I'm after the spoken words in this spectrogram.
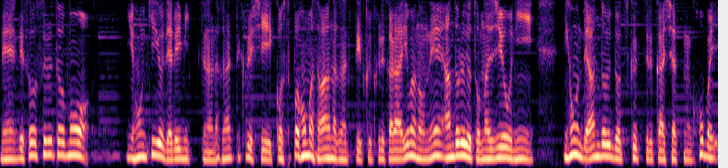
ね、で、そうするともう、日本企業でやる意味っていうのはなくなってくるし、コストパフォーマンスは合わなくなってくるから、今のね、Android と同じように、日本で Android を作ってる会社ってのが、ほぼ、もう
